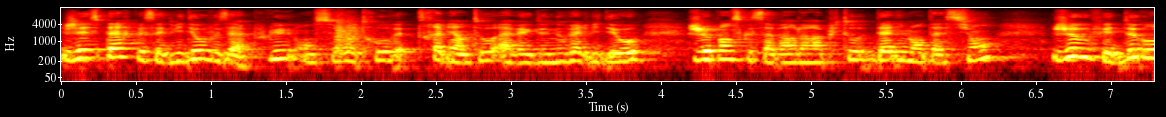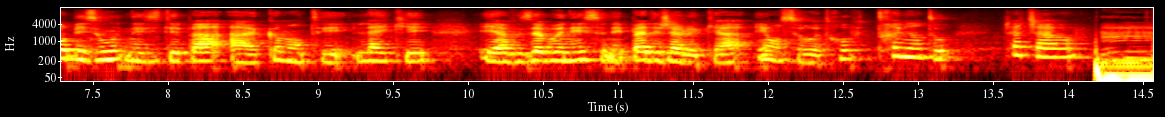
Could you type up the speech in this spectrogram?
J'espère que cette vidéo vous a plu, on se retrouve très bientôt avec de nouvelles vidéos. Je pense que ça parlera plutôt d'alimentation. Je vous fais de gros bisous, n'hésitez pas à commenter, liker et à vous abonner, ce n'est pas déjà le cas, et on se retrouve très bientôt. Ciao ciao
